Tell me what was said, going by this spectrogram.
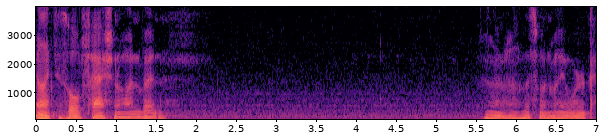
of like this old fashioned one, but I don't know. This one might work.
